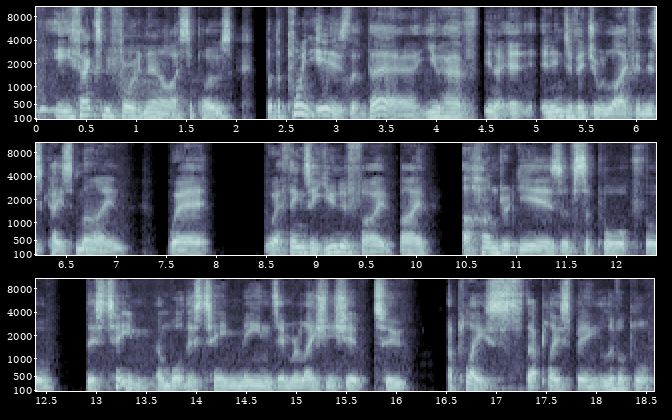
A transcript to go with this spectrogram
he thanks me for it now, I suppose. But the point is that there you have, you know, an individual life, in this case mine, where where things are unified by a hundred years of support for this team and what this team means in relationship to a place, that place being Liverpool.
